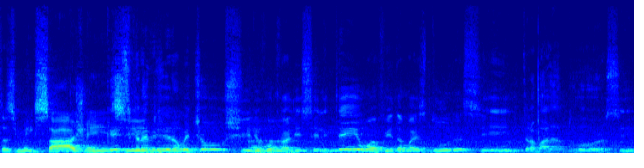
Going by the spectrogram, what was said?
das mensagens? Quem escreve e do- geralmente é o Chile, o Aham. vocalista, ele tem uma vida mais dura, assim, trabalhador, assim.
